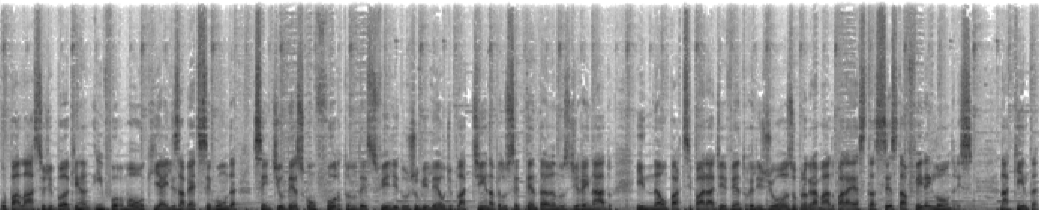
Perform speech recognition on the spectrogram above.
O Palácio de Buckingham informou que a Elizabeth II sentiu desconforto no desfile do Jubileu de Platina pelos 70 anos de reinado e não participará de evento religioso programado para esta sexta-feira em Londres. Na quinta,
